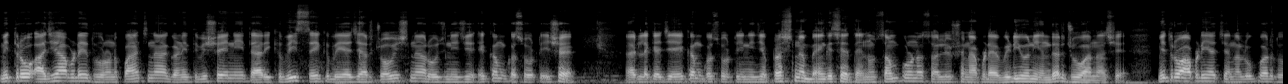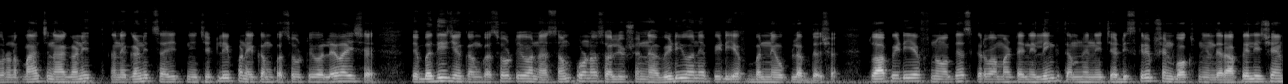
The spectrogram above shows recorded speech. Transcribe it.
મિત્રો, આજે આપણે ધોરણ પાંચના ગણિત વિષયની તારીખ વીસ એક બે હજાર ચોવીસના રોજની જે એકમ કસોટી છે, એટલે કે જે એકમ કસોટીની જે પ્રશ્ન બેંક છે, તેનું સંપૂર્ણ સોલ્યુશન આપણે આ વિડીયોની અંદર જોવાના છે. મિત્રો, આપણી આ ચેનલ ઉપર ધોરણ પાંચના ગણિત અને ગણિત સહિતની જેટલી પણ એકમ કસોટીઓ લેવાય છે, તે બધી જ એકમ કસોટીઓના સંપૂર્ણ સોલ્યુશનના વીડિયો અને પીડીએફ બંને ઉપલબ્ધ છે. તો આ પીડીએફનો અભ્યાસ કરવા માટેની લિંક તમને નીચે ડિસ્ક્રિપ્શન બોક્સની અંદર આપેલી છે.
